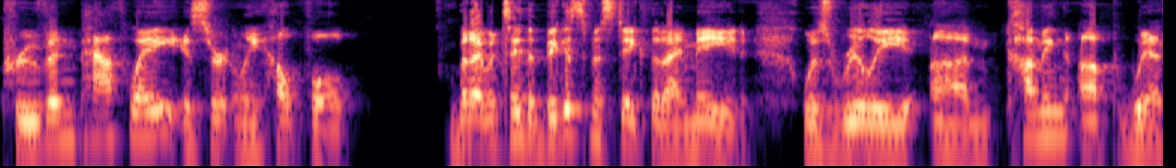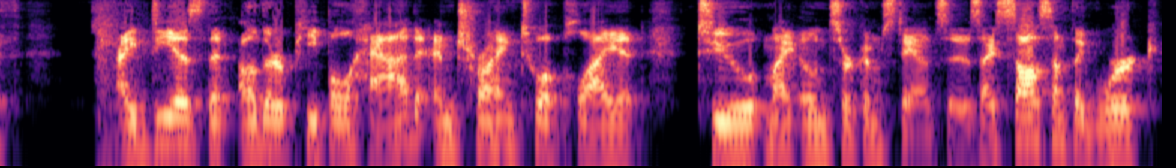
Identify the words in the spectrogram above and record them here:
proven pathway is certainly helpful. But I would say the biggest mistake that I made was really um, coming up with ideas that other people had and trying to apply it to my own circumstances. I saw something work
